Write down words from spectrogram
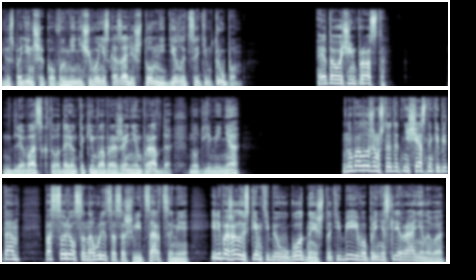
«Господин Шико, вы мне ничего не сказали, что мне делать с этим трупом?» «Это очень просто». «Для вас, кто одарен таким воображением, правда, но для меня...» «Ну, положим, что этот несчастный капитан поссорился на улице со швейцарцами, или, пожалуй, с кем тебе угодно, и что тебе его принесли раненого.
